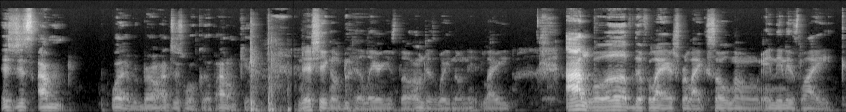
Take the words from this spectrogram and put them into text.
It's just I'm whatever, bro. I just woke up. I don't care. This shit gonna be hilarious though. I'm just waiting on it. Like, I love the Flash for like so long, and then it's like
